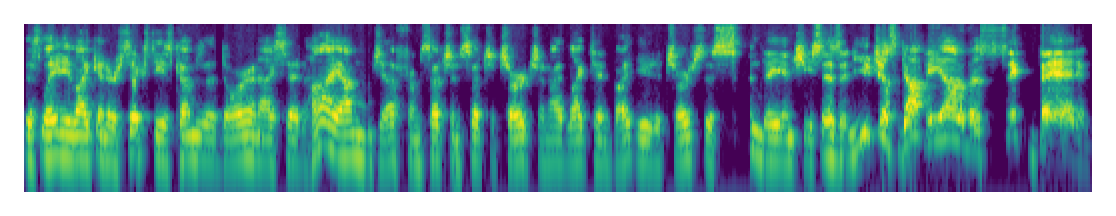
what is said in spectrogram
this lady like in her 60s comes to the door and i said hi i'm jeff from such and such a church and i'd like to invite you to church this sunday. And she says and you just got me out of the sick bed. And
